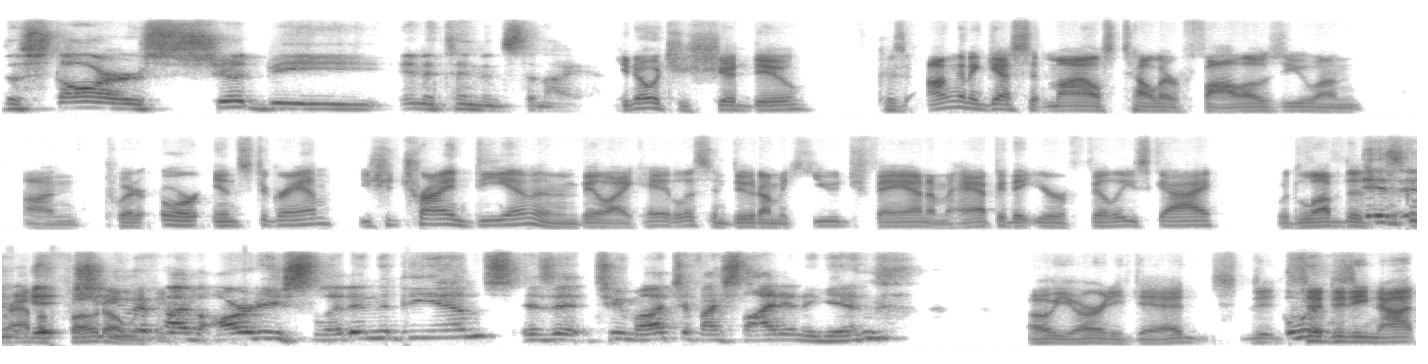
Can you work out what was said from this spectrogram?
the stars should be in attendance tonight. you know what you should do? Because I'm gonna guess that Miles Teller follows you on on Twitter or Instagram. You should try and DM him and be like, "Hey, listen, dude, I'm a huge fan. I'm happy that you're a Phillies guy. Would love to Is it grab a photo if you." I've already slid in the DMs? Is it too much if I slide in again? Oh, you already did. So did he not?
